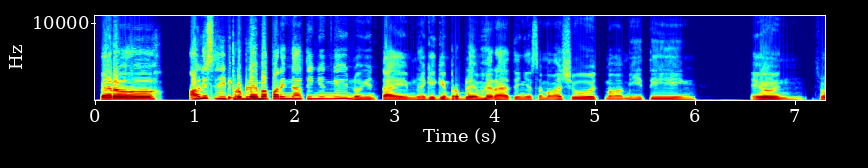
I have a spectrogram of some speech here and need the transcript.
Pero, honestly, problema pa rin natin yun ngayon, no? Yung time. Nagiging problema natin yun sa mga shoot, mga meeting. Ayun. So,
